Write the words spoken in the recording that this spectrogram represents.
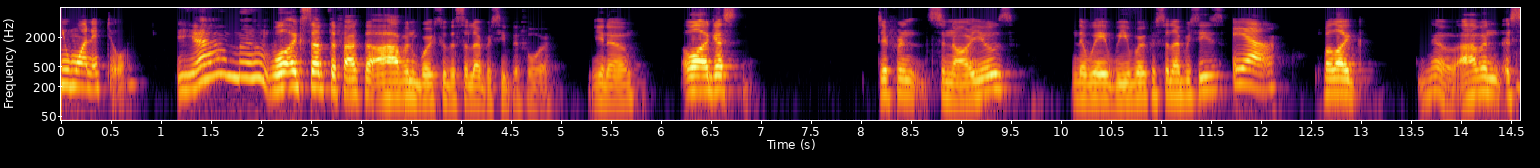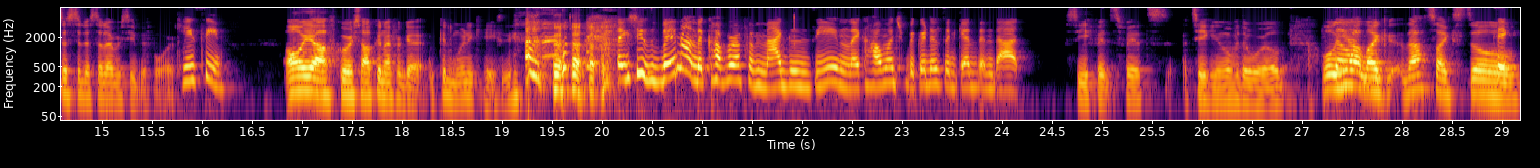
you wanted to? Yeah, man. Uh, well, except the fact that I haven't worked with a celebrity before. You know. Well, I guess different scenarios, the way we work with celebrities. Yeah. But like, no, I haven't assisted a celebrity before. Casey. Oh yeah, of course. How can I forget? Good morning, Casey. like she's been on the cover of a magazine. Like how much bigger does it get than that? See fits fits taking over the world. Well, So- yeah, like that's like still. Tick,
